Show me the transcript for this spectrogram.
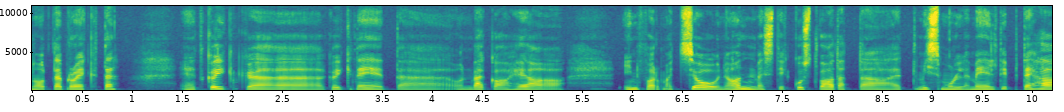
noorteprojekte, et kõik, kõik need on väga hea informatsioon ja andmestik, kust vaadata, et mis mulle meeldib teha,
